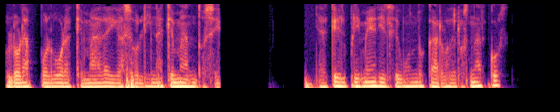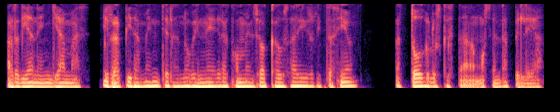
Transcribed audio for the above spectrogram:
olor a pólvora quemada y gasolina quemándose. ya que el primer y el segundo carro de los narcos ardían en llamas y rápidamente la nube negra comenzó a causar irritación a todos los que estábamos en la pelea.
